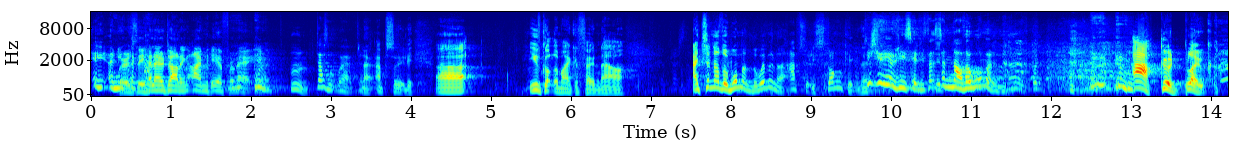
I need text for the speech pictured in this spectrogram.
And Whereas the hello, darling, I'm here from it. Doesn't work, does No, it? absolutely. Uh, you've got the microphone now. It's another woman. The women are absolutely stonking. Did you hear what he said? That's another woman. ah, good bloke.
